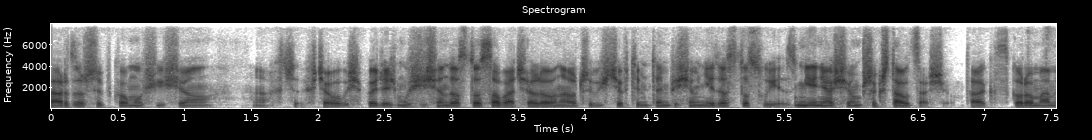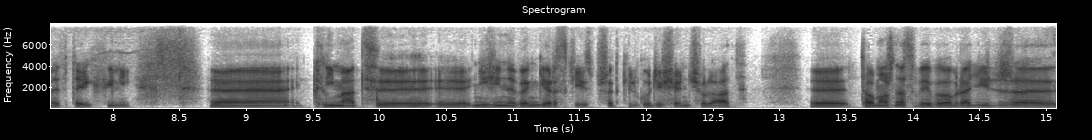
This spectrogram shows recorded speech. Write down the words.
bardzo szybko musi się, chciałoby się powiedzieć, musi się dostosować, ale ona oczywiście w tym tempie się nie dostosuje. Zmienia się, przekształca się. Tak? Skoro mamy w tej chwili e, klimat e, e, niziny węgierskiej sprzed kilkudziesięciu lat, to można sobie wyobrazić, że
